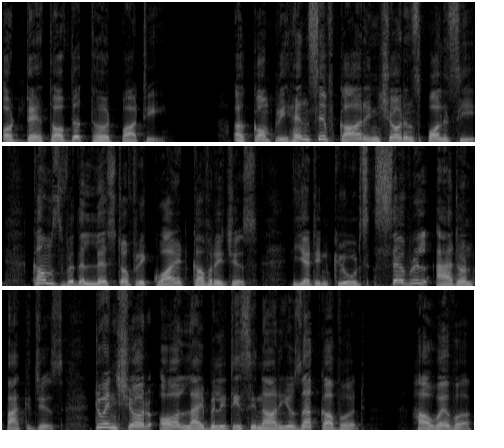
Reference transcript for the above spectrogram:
or death of the third party. A comprehensive car insurance policy comes with a list of required coverages, yet includes several add on packages to ensure all liability scenarios are covered. However,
